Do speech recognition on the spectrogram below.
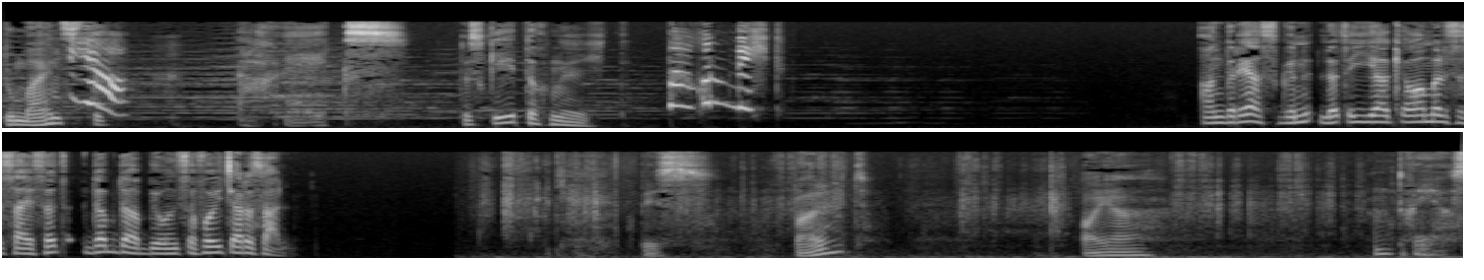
du meinst. Ja, Ach, Ex. Das geht doch nicht. warum nicht? አንድሪያስ ግን ለጥያቄዋ መልስ ሳይሰጥ ደብዳቤውን ጽፎ ይጨርሳል። Bis bald. Euer Andreas.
